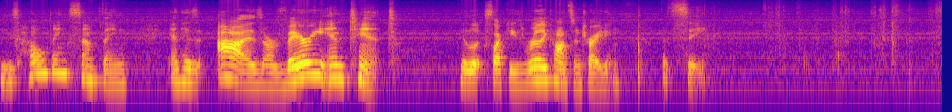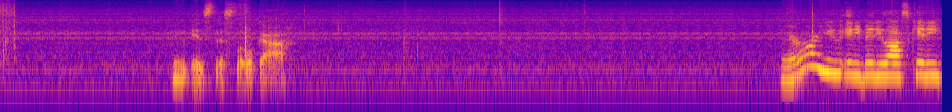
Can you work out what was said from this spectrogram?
He's holding something and his eyes are very intent. He looks like he's really concentrating. Let's see. Who is this little guy? Where are you, itty bitty lost kitty?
